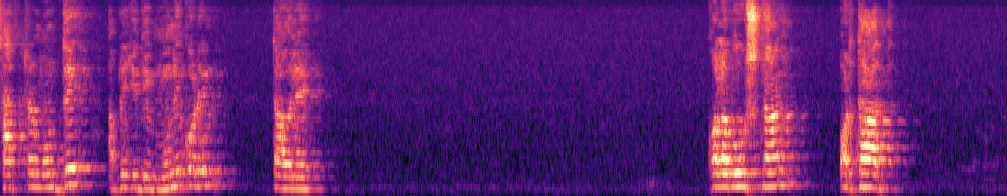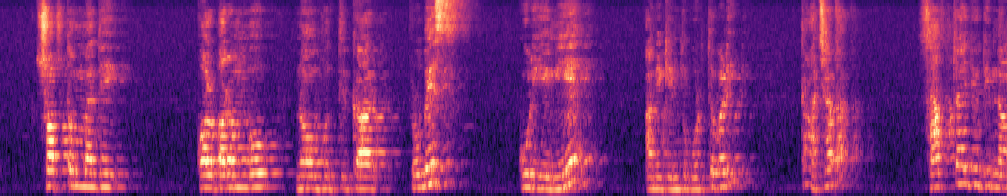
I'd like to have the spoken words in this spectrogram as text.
সাতটার মধ্যে আপনি যদি মনে করেন, তাহলে কলাবউ স্নান অর্থাৎ সপ্তম ম্যাদি কল্পারম্ভ নবপত্রিকার প্রবেশ করিয়ে নিয়ে আমি কিন্তু করতে পারি। তাছাড়া সাতটায় যদি না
